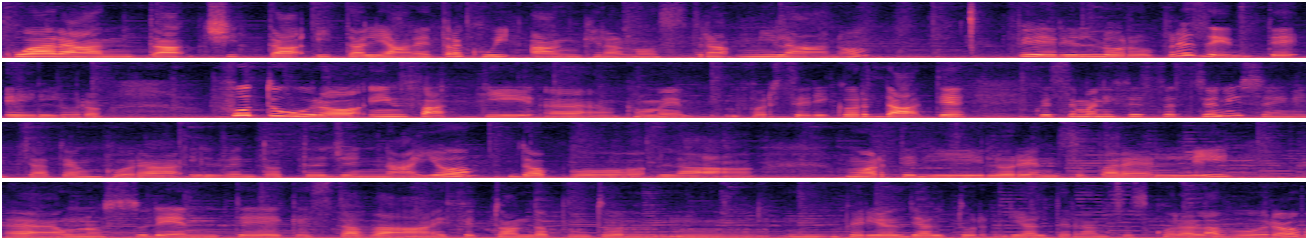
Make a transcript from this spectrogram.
40 città italiane, tra cui anche la nostra Milano, per il loro presente e il loro Futuro, infatti, eh, come forse ricordate, queste manifestazioni sono iniziate ancora il 28 gennaio, dopo la morte di Lorenzo Parelli, eh, uno studente che stava effettuando appunto un, un periodo di, altur- di alternanza scuola-lavoro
